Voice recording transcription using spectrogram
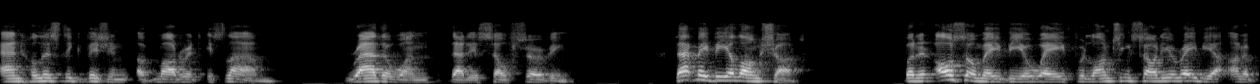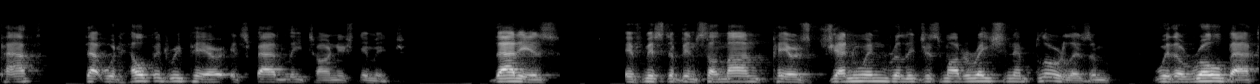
and holistic vision of moderate Islam, rather one that is self serving. That may be a long shot, but it also may be a way for launching Saudi Arabia on a path that would help it repair its badly tarnished image. That is, if Mr. bin Salman pairs genuine religious moderation and pluralism with a rollback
